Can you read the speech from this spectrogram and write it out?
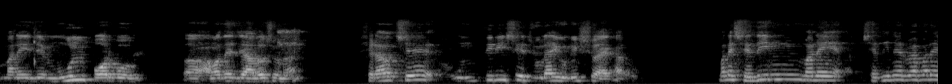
মানে যে মূল পর্ব আমাদের যে আলোচনা সেটা হচ্ছে উনত্রিশে জুলাই উনিশশো এগারো মানে সেদিন মানে সেদিনের ব্যাপারে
